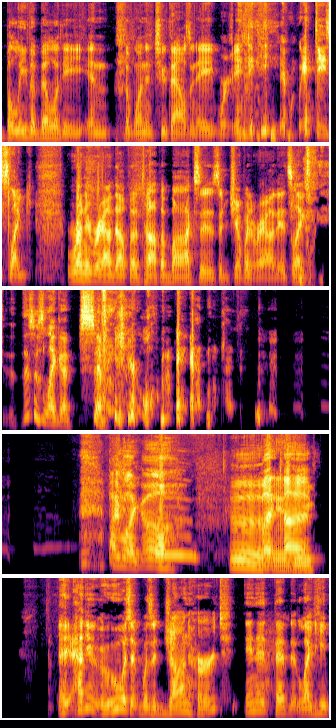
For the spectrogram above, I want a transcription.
believability in the one in 2008 where Indy Indy's like running around up on top of boxes and jumping around. It's like this is like a seven year old man. I'm like, oh. But, uh, Andy. How do you? Who was it? Was it John Hurt in it? That like he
